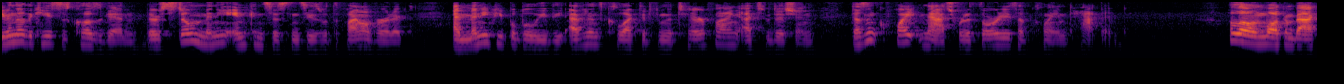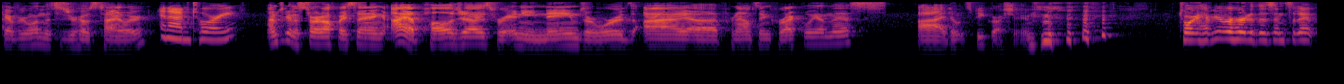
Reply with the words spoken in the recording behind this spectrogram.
Even though the case is closed again, there are still many inconsistencies with the final verdict, and many people believe the evidence collected from the terrifying expedition doesn't quite match what authorities have claimed happened. Hello and welcome back, everyone. This is your host, Tyler. And I'm Tori. I'm just going to start off by saying I apologize for any names or words I uh, pronounce incorrectly on this. I don't speak Russian. Tori, have you ever heard of this incident?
